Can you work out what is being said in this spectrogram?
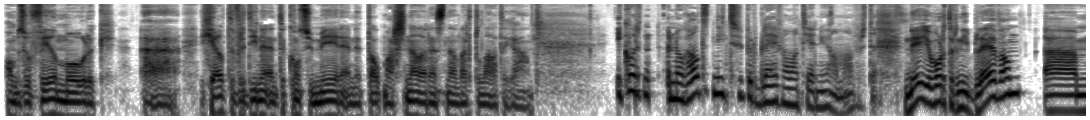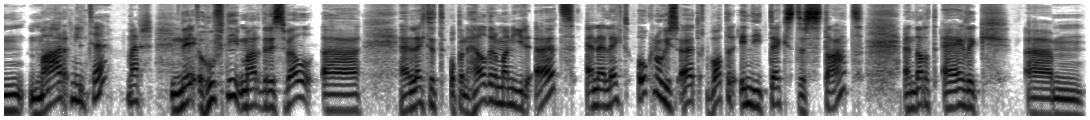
om zoveel mogelijk geld te verdienen en te consumeren en het maar sneller en sneller te laten gaan. Ik word nog altijd niet super blij van wat jij nu allemaal vertelt. Nee, je wordt er niet blij van. Um, maar... Niet, hè? Maar... Nee, hoeft niet. Maar er is wel... Uh, hij legt het op een heldere manier uit. En hij legt ook nog eens uit wat er in die teksten staat. En dat het eigenlijk... Um,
